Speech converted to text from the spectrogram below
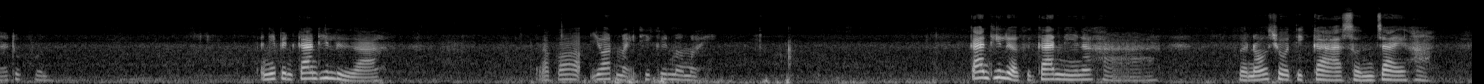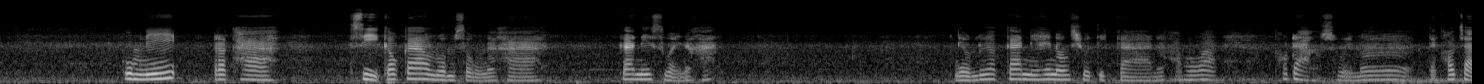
นะทุกคน อันนี้เป็นก้านที่เหลือ แล้วก็ยอดใหม่ที่ขึ้นมาใหม่ ก้านที่เหลือคือก้านนี้นะคะเผื่อน้องโชติกาสนใจค่ะ กลุ่มนี้ราคา 499 รวมส่งนะคะ ก้านนี้สวยนะคะ เดี๋ยวเลือกก้านนี้ให้น้องโชติกานะคะ เพราะว่าเขาด่างสวยมาก แต่เขาจะ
